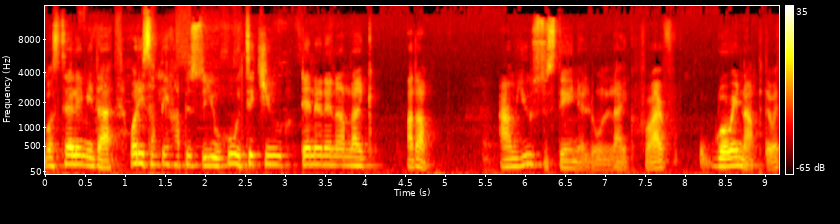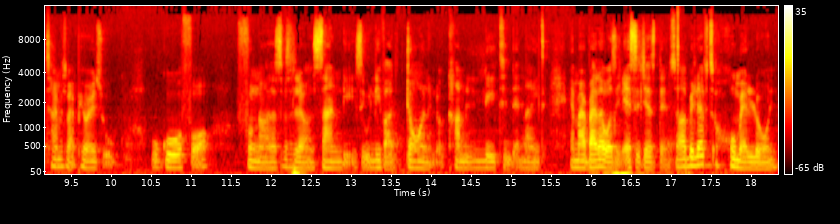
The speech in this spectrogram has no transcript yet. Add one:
was telling me that what if something happens to you, who will take you? Then and then I'm like, Madam, I'm used to staying alone. Like for I've growing up, there were times my parents would, would go for funerals, especially on Sundays. They would leave at dawn and they'll come late in the night. And my brother was in SHS then, so I'll be left home alone.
